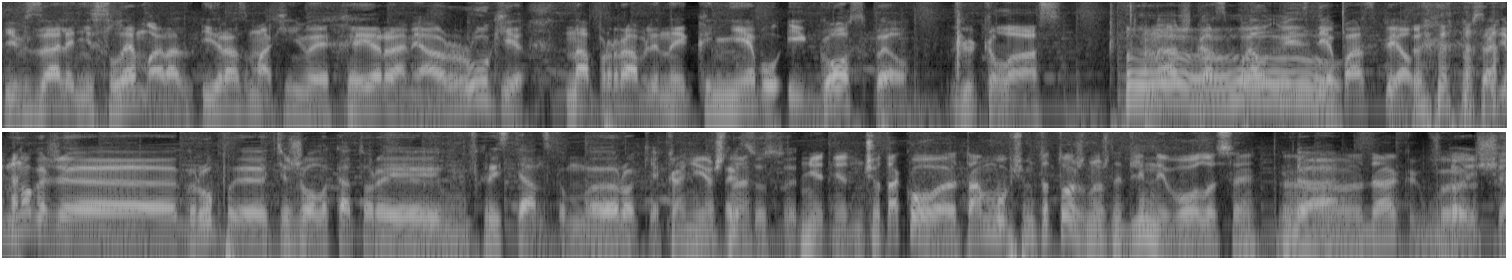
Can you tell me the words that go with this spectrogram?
И в зале не слэм а раз- и размахивая хаерами, а руки, направленные к небу и госпел. Г- Класс. Наш госпел везде поспел. Ну, кстати, много же э, групп э, тяжелых, которые в христианском э, роке Конечно. присутствуют. Нет, нет, ничего такого. Там, в общем-то, тоже нужны длинные волосы. Да. Э, да, как бы. Что еще?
